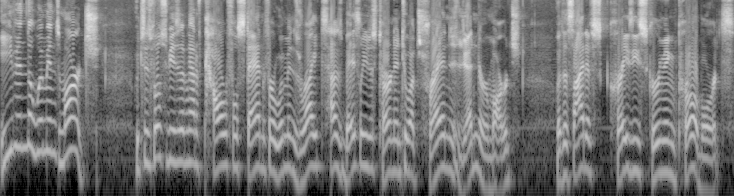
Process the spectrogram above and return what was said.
Even the Women's March, which is supposed to be some kind of powerful stand for women's rights, has basically just turned into a transgender march with a side of crazy screaming pro aborts.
